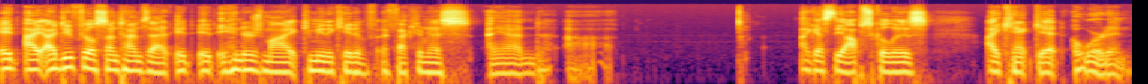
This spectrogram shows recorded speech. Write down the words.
it, I, I do feel sometimes that it, it hinders my communicative effectiveness. And uh, I guess the obstacle is I can't get a word in.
